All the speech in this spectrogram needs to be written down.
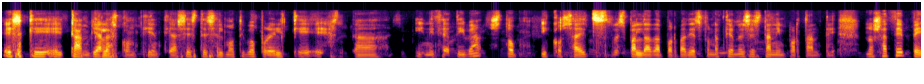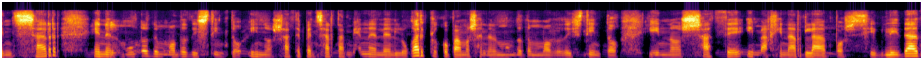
es que cambia las conciencias. Este es el motivo por el que esta iniciativa Stop Ecosites, respaldada por varias fundaciones, es tan importante. Nos hace pensar en el mundo de un modo distinto y nos hace pensar también en el lugar que ocupamos en el mundo de un modo distinto y nos hace imaginar la posibilidad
